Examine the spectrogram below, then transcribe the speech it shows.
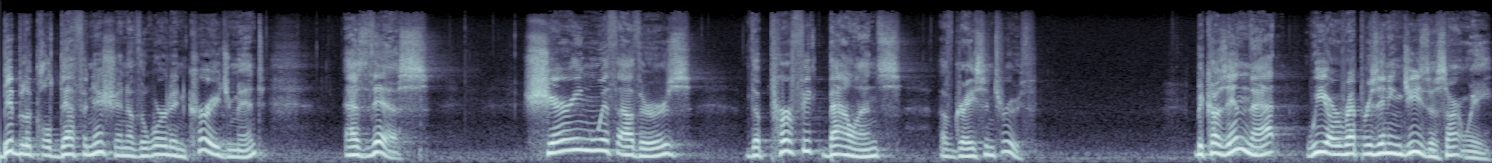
biblical definition of the word encouragement as this sharing with others the perfect balance of grace and truth. Because in that, we are representing Jesus, aren't we?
